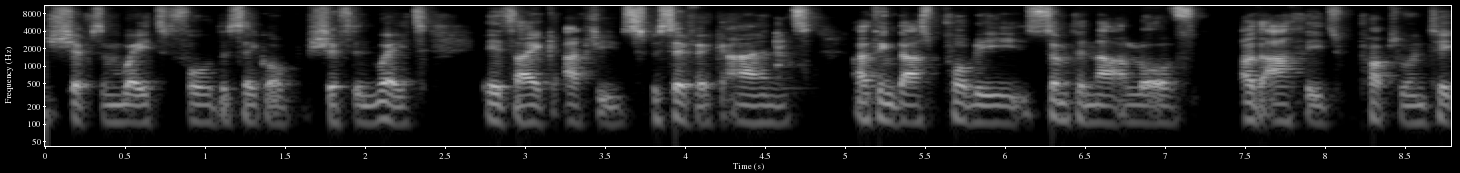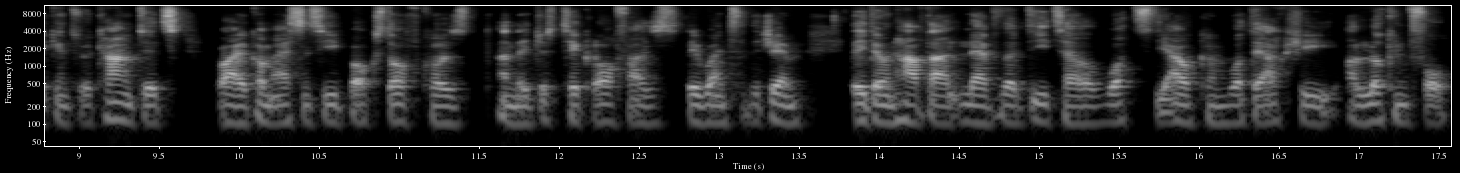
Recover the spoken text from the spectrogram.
shift some weight for the sake of shifting weight. It's like actually specific and i think that's probably something that a lot of other athletes perhaps won't take into account. It's right, I got my S&C boxed off because, and they just tick it off as they went to the gym. They don't have that level of detail. What's the outcome? What they actually are looking for.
